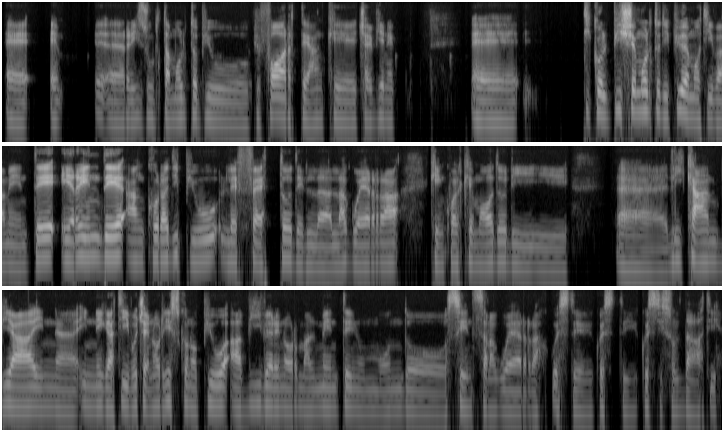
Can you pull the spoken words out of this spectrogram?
è, è, eh, risulta molto più, più, forte, anche, cioè viene, eh, ti colpisce molto di più emotivamente e rende ancora di più l'effetto della guerra che in qualche modo li, eh, li cambia in, in, negativo, cioè non riescono più a vivere normalmente in un mondo senza la guerra, queste, questi, questi soldati.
